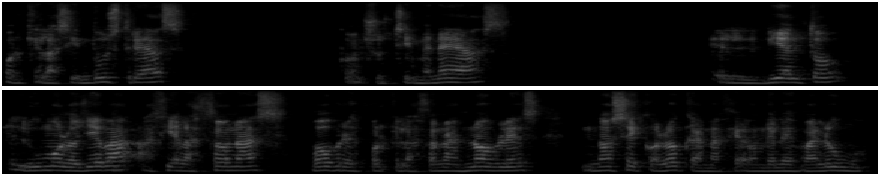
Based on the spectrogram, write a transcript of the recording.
porque las industrias, con sus chimeneas, el viento, el humo lo lleva hacia las zonas pobres, porque las zonas nobles no se colocan hacia donde les va el humo.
